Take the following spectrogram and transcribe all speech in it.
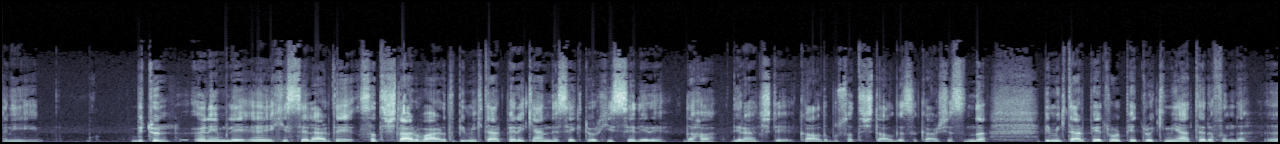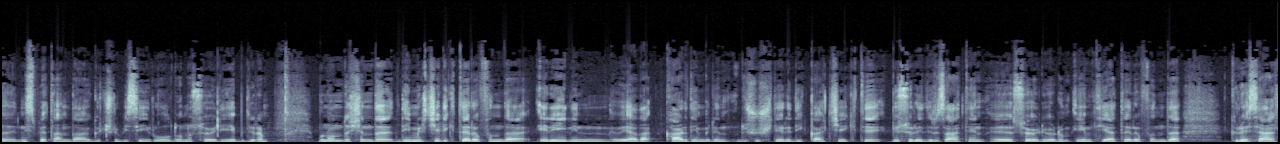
hani bütün önemli e, hisselerde satışlar vardı. Bir miktar perakende sektör hisseleri daha dirençli kaldı bu satış dalgası karşısında. Bir miktar petrol, petrokimya tarafında e, nispeten daha güçlü bir seyir olduğunu söyleyebilirim. Bunun dışında demirçelik tarafında Ereğli'nin veya da Kardemir'in düşüşleri dikkat çekti. Bir süredir zaten e, söylüyorum emtia tarafında küresel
